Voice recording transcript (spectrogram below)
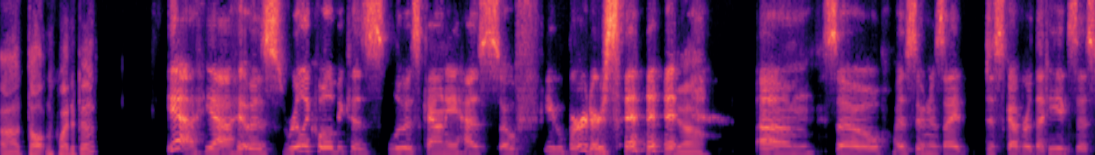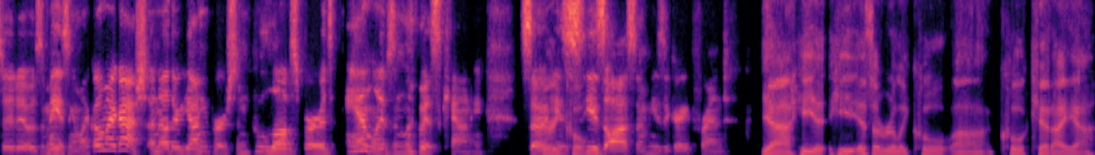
uh, Dalton quite a bit? Yeah, yeah, it was really cool because Lewis County has so few birders in it. Yeah. Um, so as soon as I discovered that he existed, it was amazing. I'm like, oh my gosh, another young person who loves birds and lives in Lewis County. So Very he's cool. he's awesome. He's a great friend. Yeah, he he is a really cool uh cool kid. I uh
